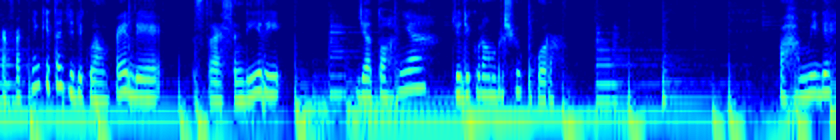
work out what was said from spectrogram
efeknya kita jadi kurang pede, stres sendiri. Jatuhnya jadi kurang bersyukur. Pahami deh,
